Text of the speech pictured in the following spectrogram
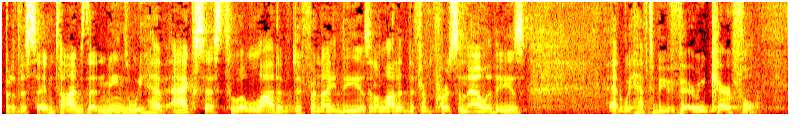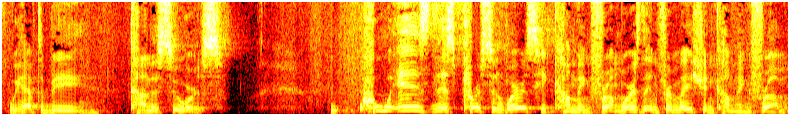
But at the same time, that means we have access to a lot of different ideas and a lot of different personalities. And we have to be very careful. We have to be connoisseurs. Who is this person? Where is he coming from? Where's the information coming from?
